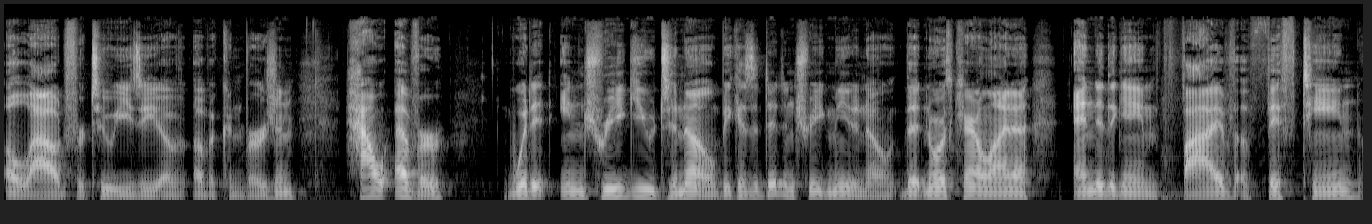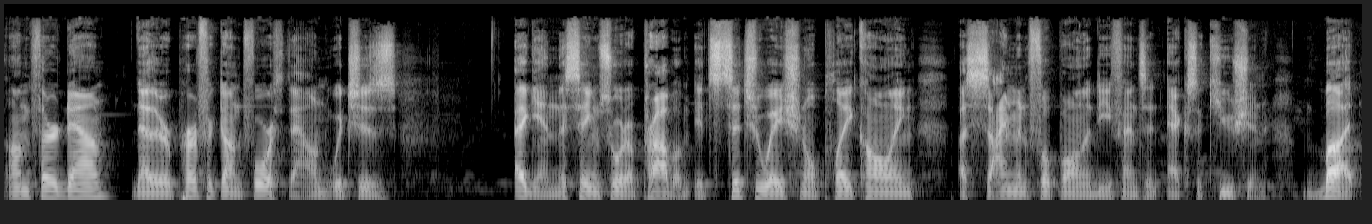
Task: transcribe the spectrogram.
allowed for too easy of, of a conversion. However, would it intrigue you to know, because it did intrigue me to know, that North Carolina ended the game 5 of 15 on third down? Now, they were perfect on fourth down, which is, again, the same sort of problem. It's situational play calling, assignment football on the defense, and execution. But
